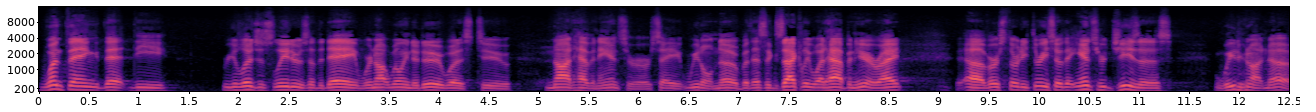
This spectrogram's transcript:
one thing that the religious leaders of the day were not willing to do was to not have an answer or say, We don't know. But that's exactly what happened here, right? Uh, verse 33 So they answered Jesus, We do not know,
